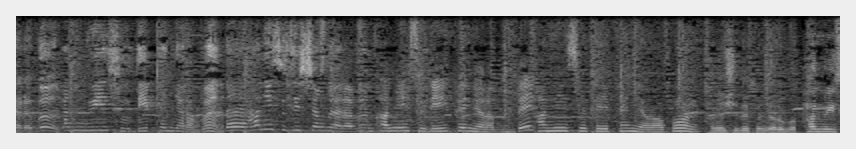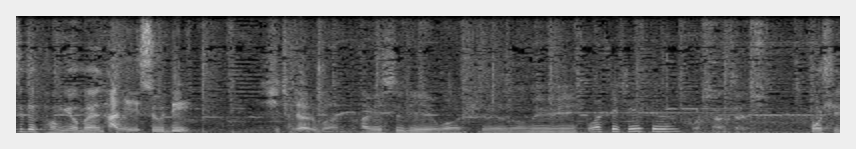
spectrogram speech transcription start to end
시청자 여러분, 한위수디 팬 여러분, 네, 한이수지 시청자 여러분, 한이수디 팬 여러분들, 한이수디 팬 여러분, 한일시대 팬 여러분, 한위스드 朋友们，한이 수디 시청자 여러분, 한일시대 我是罗明云，我是知足，我是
